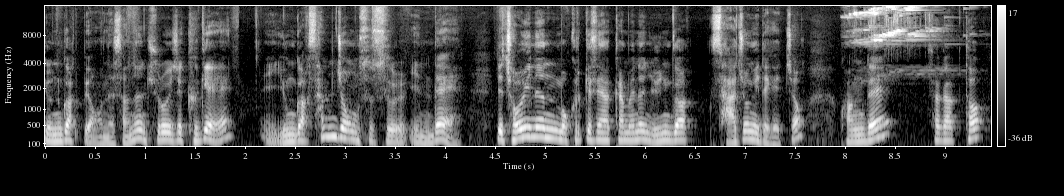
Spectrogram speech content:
윤곽병원에서는 주로 이제 그게 윤곽 3종 수술인데 저희는 뭐 그렇게 생각하면은 윤곽 4종이 되겠죠. 광대, 사각턱,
